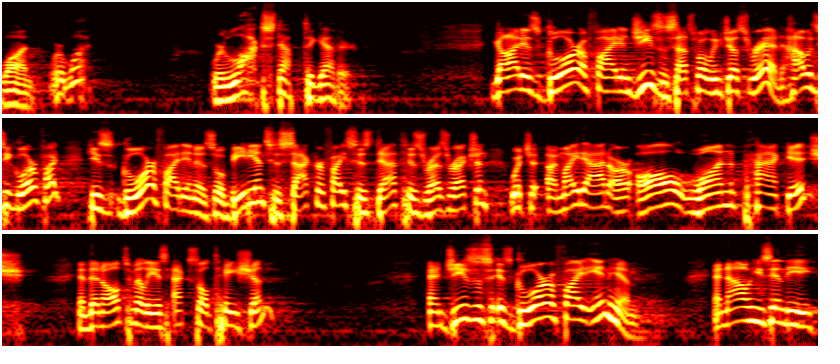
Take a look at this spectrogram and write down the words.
One. We're one. We're lockstep together. God is glorified in Jesus. That's what we've just read. How is he glorified? He's glorified in his obedience, his sacrifice, his death, his resurrection, which I might add are all one package. and then ultimately his exaltation. And Jesus is glorified in him. And now he's in the,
